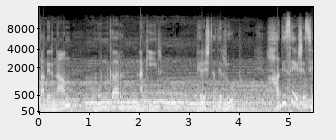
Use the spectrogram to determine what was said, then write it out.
তাদের নাম মুনকার নাকির। ফেরেশতাদের রূপ। হাদিসে এসেছে,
